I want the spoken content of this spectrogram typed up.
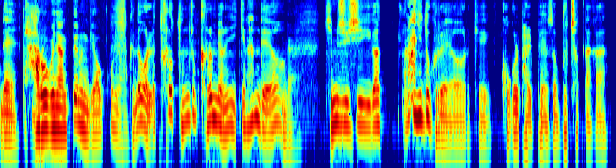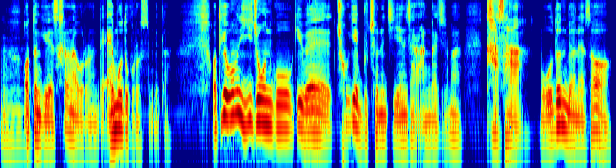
네. 바로 그냥 뜨는 게 없군요. 근데 원래 트로트는 좀 그런 면이 있긴 한데요. 네. 김수희 씨가 유난히도 그래요. 이렇게 곡을 발표해서 묻혔다가 음. 어떤 기회에 살아나고 그러는데 애모도 그렇습니다. 어떻게 보면 이 좋은 곡이 왜 초기에 묻혔는지 이해는 잘 안 가지만 가사 모든 면에서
